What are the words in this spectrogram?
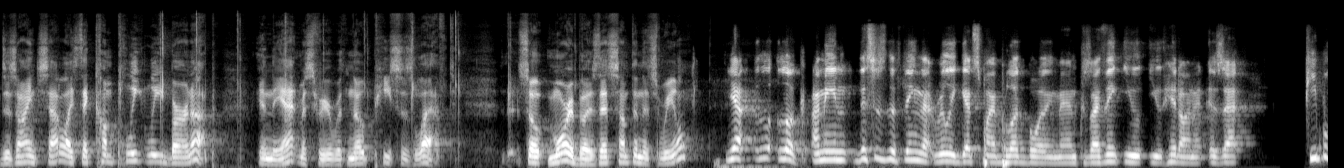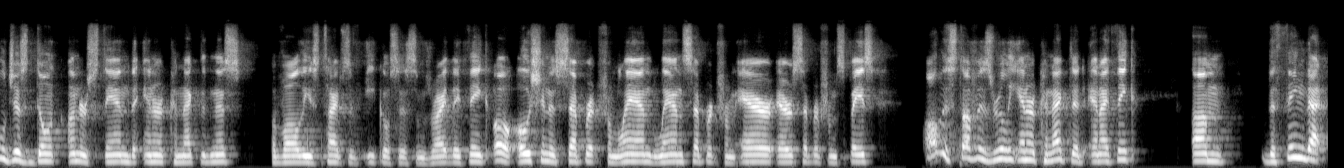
design satellites that completely burn up in the atmosphere with no pieces left. So, Moriba, is that something that's real? Yeah, look, I mean, this is the thing that really gets my blood boiling, man, because I think you you hit on it is that people just don't understand the interconnectedness of all these types of ecosystems, right? They think, "Oh, ocean is separate from land, land separate from air, air separate from space." All this stuff is really interconnected, and I think um, the thing that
